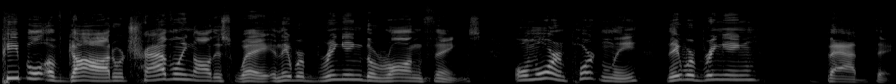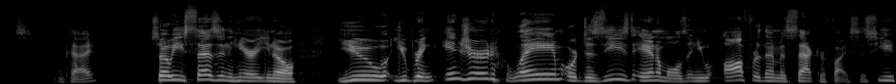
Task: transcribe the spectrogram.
people of God were traveling all this way and they were bringing the wrong things. Or more importantly, they were bringing bad things, okay? So he says in here, you know, you you bring injured, lame or diseased animals and you offer them as sacrifices. You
